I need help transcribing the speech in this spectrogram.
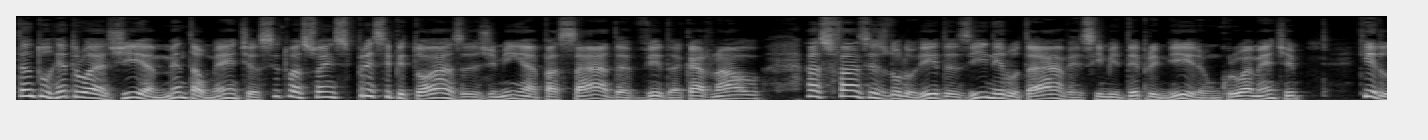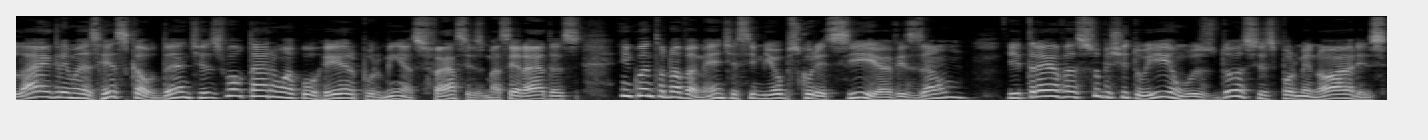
tanto retroagia mentalmente as situações precipitosas de minha passada vida carnal, as fases doloridas e inelutáveis que me deprimiram cruamente, que lágrimas rescaldantes voltaram a correr por minhas faces maceradas, enquanto novamente se me obscurecia a visão e trevas substituíam os doces pormenores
